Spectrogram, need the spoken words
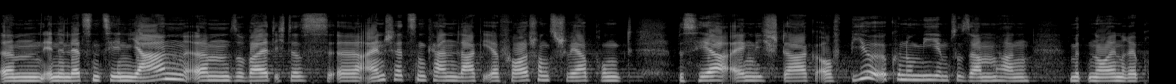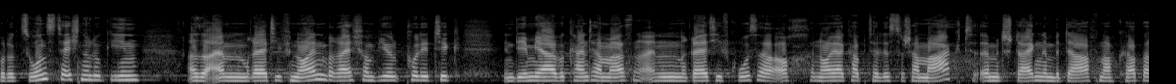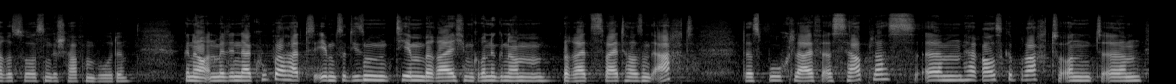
Ähm, in den letzten zehn Jahren, ähm, soweit ich das äh, einschätzen kann, lag ihr Forschungsschwerpunkt bisher eigentlich stark auf Bioökonomie im Zusammenhang mit neuen Reproduktionstechnologien, also einem relativ neuen Bereich von Biopolitik, in dem ja bekanntermaßen ein relativ großer, auch neuer kapitalistischer Markt äh, mit steigendem Bedarf nach Körperressourcen geschaffen wurde. Genau, und Melinda Cooper hat eben zu diesem Themenbereich im Grunde genommen bereits 2008 das Buch Life as Surplus ähm, herausgebracht und ähm,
